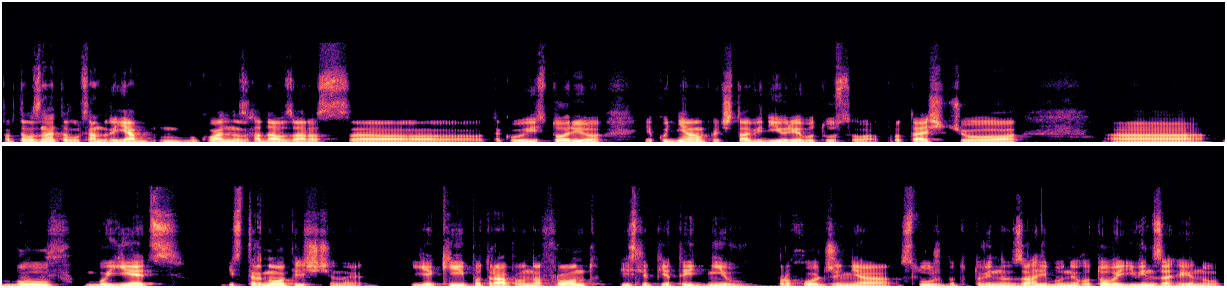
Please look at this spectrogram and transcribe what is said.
Проте, ви знаєте, Олександр, я буквально згадав зараз е, таку історію, яку днями прочитав від Юрія Бутусова про те, що е, був боєць із Тернопільщини, який потрапив на фронт після п'яти днів проходження служби. Тобто він взагалі був не готовий і він загинув.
